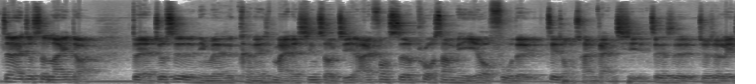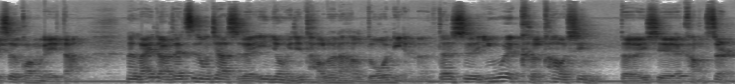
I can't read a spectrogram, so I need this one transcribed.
再来就是 LiDAR，对，就是你们可能买的新手机 iPhone 十二 Pro 上面也有附的这种传感器，这个是就是镭射光雷达。那雷达在自动驾驶的应用已经讨论了好多年了，但是因为可靠性的一些 concern，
